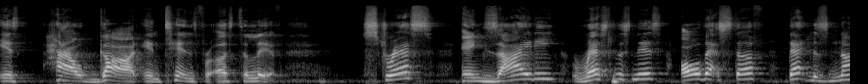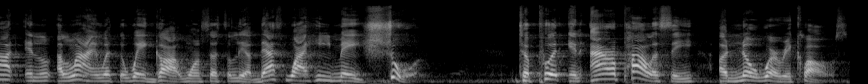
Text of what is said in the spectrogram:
is how God intends for us to live. Stress, anxiety, restlessness, all that stuff, that does not align with the way God wants us to live. That's why He made sure to put in our policy a no worry clause.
